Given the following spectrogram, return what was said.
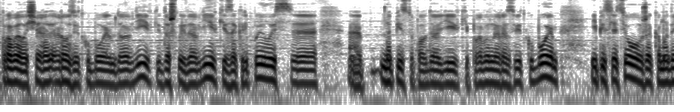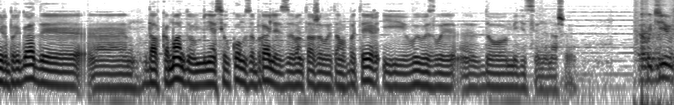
Провели ще розвідку боєм до Авдіївки, дійшли до Авдіївки, закріпились. Е, На підступах до Авдіївки провели розвідку боєм. І після цього вже командир бригади е, дав команду, мене сілком забрали, завантажили там в БТР і вивезли е, до медицини нашої. Хотів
